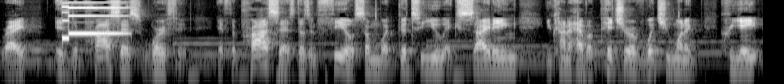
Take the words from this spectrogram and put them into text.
Right? Is the process worth it? If the process doesn't feel somewhat good to you, exciting, you kind of have a picture of what you want to create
